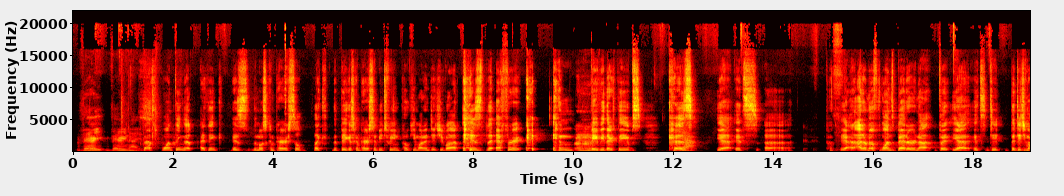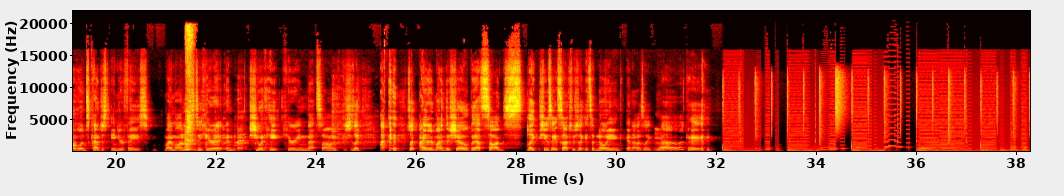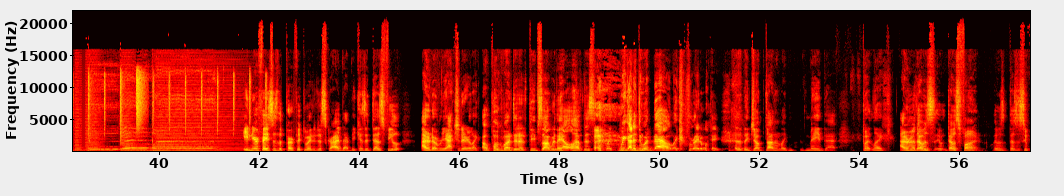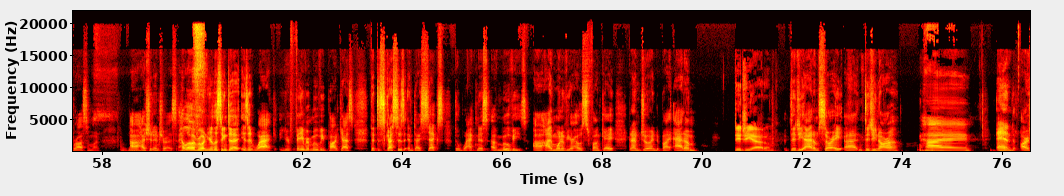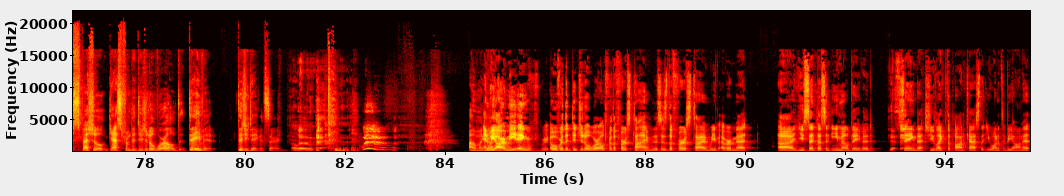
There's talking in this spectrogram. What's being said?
Very very nice. That's one thing that I think is the most comparison, like the biggest comparison between Pokemon and Digimon is the effort in Mhm. maybe their themes. Because Yeah. yeah, it's uh yeah, I don't know if one's better or not, but yeah, it's di- the Digimon one's kind of just in your face. My mom used to hear it, and she would hate hearing that song because she's like, I, she's like, I didn't mind the show, but that song, like, she didn't say it sucks, but she's like, it's annoying, and I was like, Yeah. oh, okay. In your face is the perfect way to describe that because it does feel I don't know reactionary like oh Pokemon did a theme song where they all have this like we got to do it now like right away and then they jumped on and like made that but like I don't know that was it, that was fun that was that was a super awesome one uh, I should intro us. Hello, everyone. You're listening to Is It Whack, your favorite movie podcast that discusses and dissects the whackness of movies. Uh, I'm one of your hosts, Funke, and I'm joined by Adam, Digi Adam. Digi Adam, sorry, uh, Digi Nara, Hi. and our special guest from the digital world, David. Digi David, sorry. Hello. Woo! Oh my god. And we are meeting over the digital world for the first time. This is the first time we've ever met. Uh, you sent us an email, David, yes. saying that you liked the podcast, that you wanted to be on it.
